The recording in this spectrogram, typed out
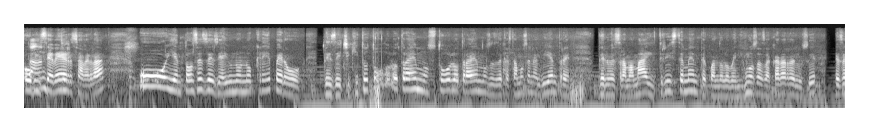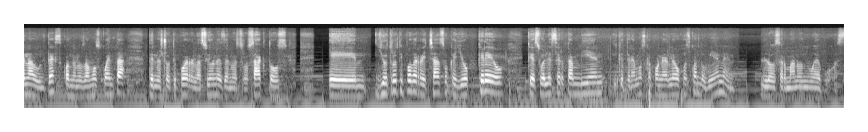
o viceversa, ¿verdad? Uy, entonces desde ahí uno no cree, pero desde chiquito todo lo traemos, todo lo traemos desde que estamos en el vientre de nuestra mamá y tristemente cuando lo venimos a sacar a relucir es en la adultez, cuando nos damos cuenta de nuestro tipo de relaciones, de nuestros actos. Eh, y otro tipo de rechazo que yo creo que suele ser también y que tenemos que ponerle ojos cuando vienen los hermanos nuevos.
